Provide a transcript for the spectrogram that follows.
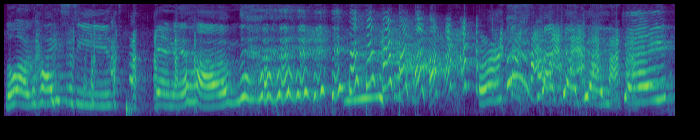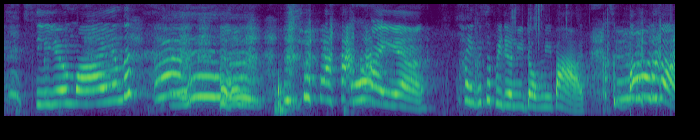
แล้วเราก็ high seas กันนะคะ okay okay okay see your mind อะไรอะ ใครเขาจะไปเดินในดงในป่าสบ้าหรือเปล่า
